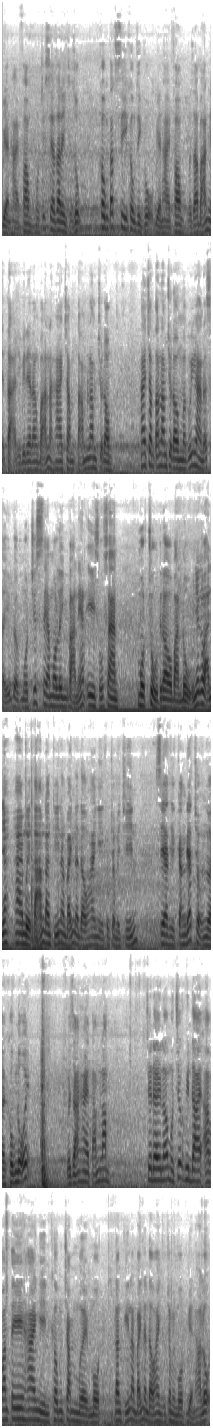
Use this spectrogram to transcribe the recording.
biển Hải Phòng, một chiếc xe gia đình sử dụng, không taxi, không dịch vụ biển Hải Phòng và giá bán hiện tại thì bên em đang bán là 285 triệu đồng. 285 triệu đồng mà quý hàng đã sở hữu được một chiếc xe Morning bản SI số sàn một chủ từ đầu bản đủ nhé các bạn nhé. 218 đăng ký lăn bánh lần đầu 2019 xe thì căng đét cho mọi người, không nỗi. Với giá 285 trên đây nó một chiếc Hyundai Avanti 2011 đăng ký lăn bánh lần đầu 2011 biển Hà Nội.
